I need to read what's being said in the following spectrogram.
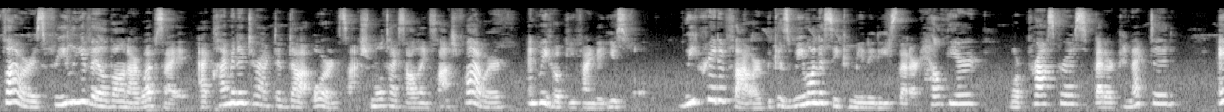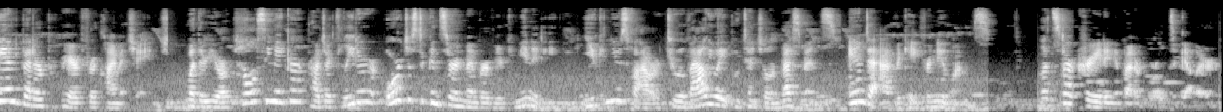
Flower is freely available on our website at climateinteractive.org slash multisolving slash flower, and we hope you find it useful. We created Flower because we want to see communities that are healthier, more prosperous, better connected, and better prepared for climate change. Whether you're a policymaker, project leader, or just a concerned member of your community, you can use Flower to evaluate potential investments and to advocate for new ones. Let's start creating a better world together.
